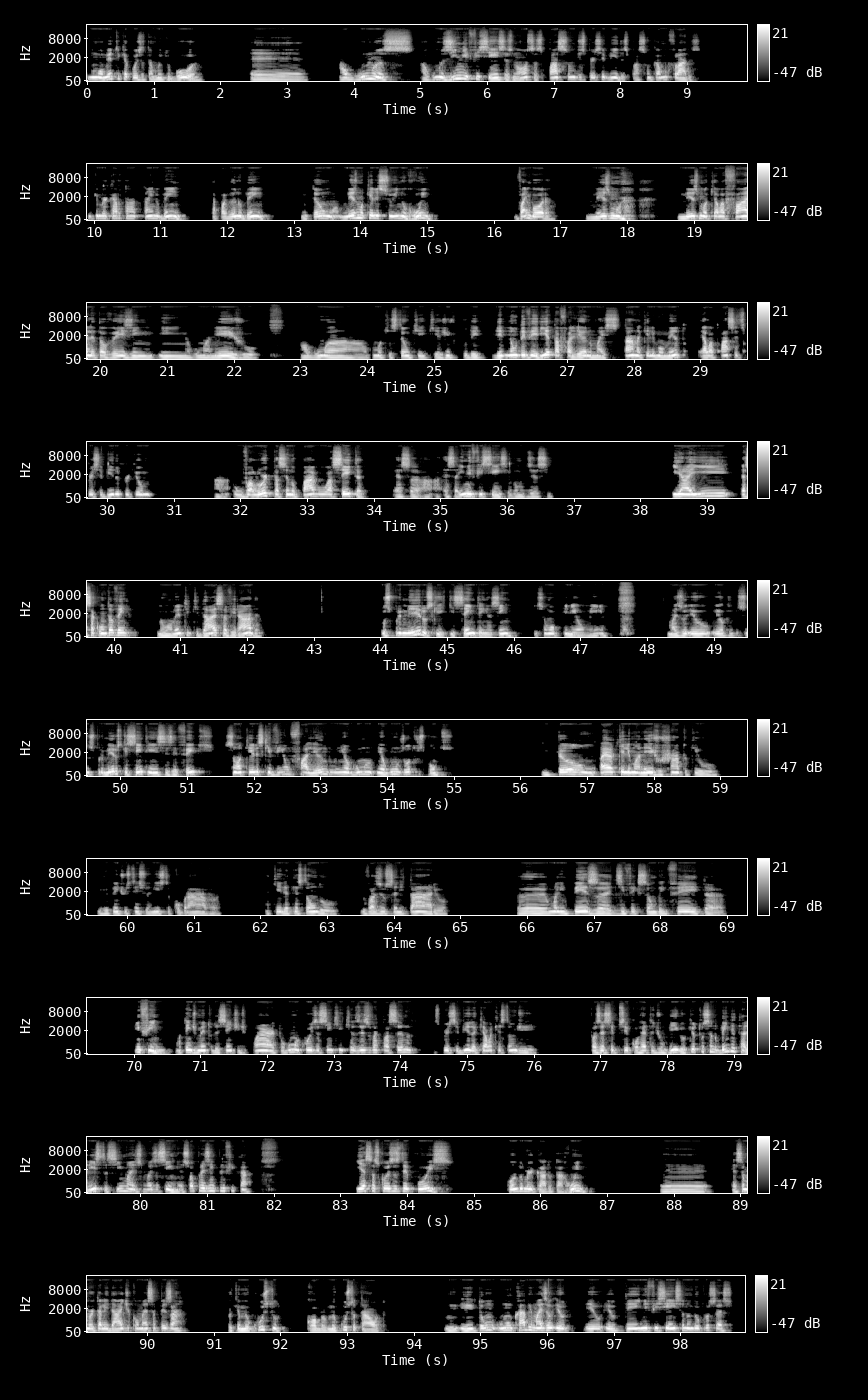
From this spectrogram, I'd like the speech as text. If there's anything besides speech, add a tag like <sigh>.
no momento em que a coisa está muito boa, é, algumas, algumas ineficiências nossas passam despercebidas, passam camufladas. Porque o mercado está tá indo bem, está pagando bem. Então, mesmo aquele suíno ruim, vai embora. Mesmo, <laughs> mesmo aquela falha, talvez, em, em algum manejo, alguma, alguma questão que, que a gente poder, não deveria estar tá falhando, mas está naquele momento, ela passa despercebida porque o, a, o valor que está sendo pago aceita essa, a, essa ineficiência, vamos dizer assim. E aí essa conta vem. No momento em que dá essa virada, os primeiros que, que sentem assim, isso é uma opinião minha, mas eu, eu, os primeiros que sentem esses efeitos são aqueles que vinham falhando em, alguma, em alguns outros pontos. Então, é aquele manejo chato que o, de repente o extensionista cobrava, aquele a questão do, do vazio sanitário, uma limpeza, desinfecção bem feita, enfim, um atendimento decente de parto, alguma coisa assim que, que às vezes vai passando despercebido, aquela questão de fazer a sepsia correta de umbigo, aqui eu estou sendo bem detalhista, assim, mas, mas assim, é só para exemplificar. E essas coisas depois, quando o mercado está ruim, é, essa mortalidade começa a pesar, porque o meu custo cobra, o meu custo está alto. E, então não cabe mais eu, eu, eu, eu ter ineficiência no meu processo.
